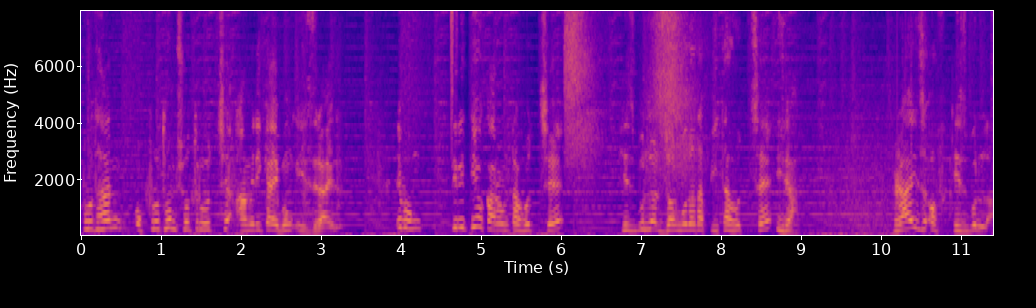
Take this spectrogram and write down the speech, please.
প্রধান ও প্রথম শত্রু হচ্ছে আমেরিকা এবং ইসরায়েল। এবং তৃতীয় কারণটা হচ্ছে হিজবুল্লাহর জন্মদাতা পিতা হচ্ছে ইরান। রাইজ অফ হিজবুল্লাহ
